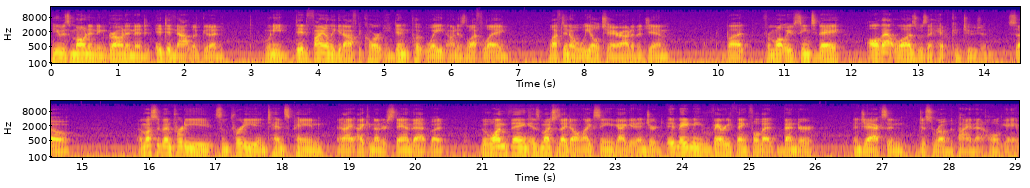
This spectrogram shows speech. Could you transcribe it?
he was moaning and groaning, and it did not look good. When he did finally get off the court, he didn't put weight on his left leg, left in a wheelchair out of the gym. But from what we've seen today, all that was was a hip contusion. So it must have been pretty some pretty intense pain, and I, I can understand that. But the one thing, as much as I don't like seeing a guy get injured, it made me very thankful that Bender and Jackson just rode the pine that whole game.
